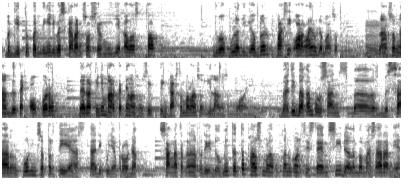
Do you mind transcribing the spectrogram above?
begitu pentingnya juga sekarang sosial media. Kalau stop dua bulan tiga bulan, pasti orang lain udah masuk, langsung ngambil take over dan akhirnya marketnya langsung shifting, customer langsung hilang semuanya gitu. Berarti bahkan perusahaan seba- besar pun seperti yang tadi punya produk sangat terkenal seperti Indomie tetap harus melakukan konsistensi dalam pemasaran ya.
